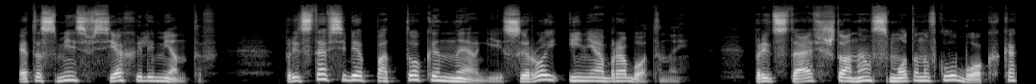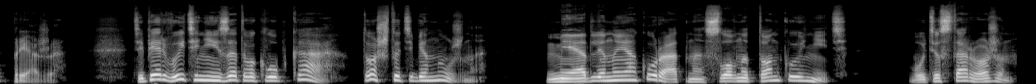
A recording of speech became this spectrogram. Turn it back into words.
— это смесь всех элементов. Представь себе поток энергии, сырой и необработанной. Представь, что она смотана в клубок, как пряжа. Теперь вытяни из этого клубка то, что тебе нужно. Медленно и аккуратно, словно тонкую нить. Будь осторожен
